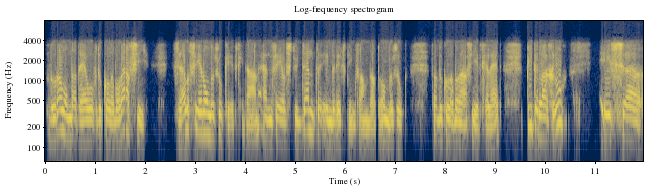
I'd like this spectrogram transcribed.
vooral omdat hij over de collaboratie zelf veel onderzoek heeft gedaan en veel studenten in de richting van dat onderzoek van de collaboratie heeft geleid. Pieter Lagroux is uh,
